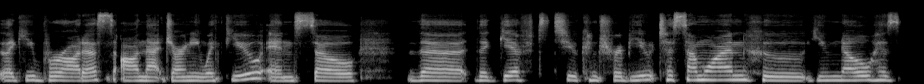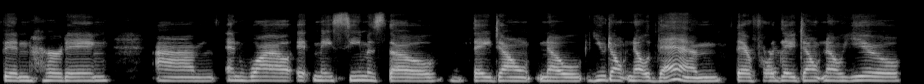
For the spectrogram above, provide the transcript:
like you brought us on that journey with you and so the the gift to contribute to someone who you know has been hurting um, and while it may seem as though they don't know you don't know them therefore they don't know you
